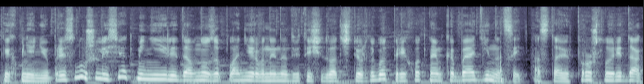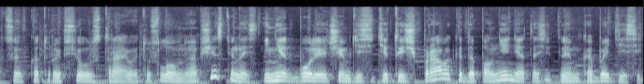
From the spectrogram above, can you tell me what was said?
К их мнению прислушались и отменили давно запланированный на 2024 год переход на МКБ-11, оставив прошлую редакцию, в которой все устраивает условную общественность и нет более чем 10 тысяч правок и дополнений относительно МКБ-10.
